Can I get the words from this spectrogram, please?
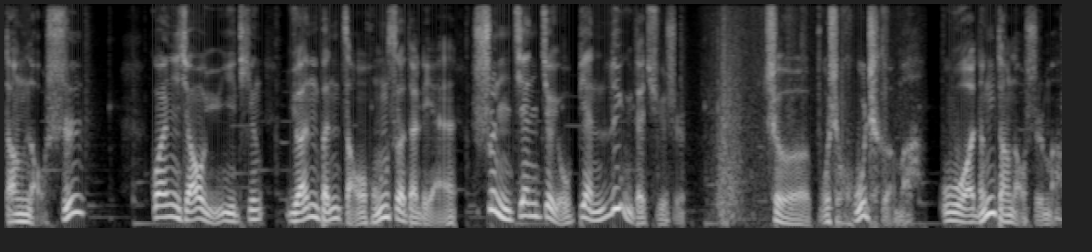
当老师？”关小雨一听，原本枣红色的脸瞬间就有变绿的趋势。这不是胡扯吗？我能当老师吗？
